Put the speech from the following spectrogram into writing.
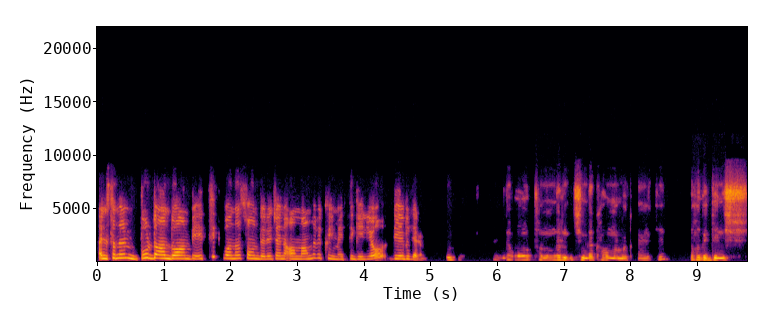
Hani sanırım buradan doğan bir etik bana son derece hani anlamlı ve kıymetli geliyor diyebilirim. Hem de o tanımların içinde kalmamak belki. Daha da geniş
